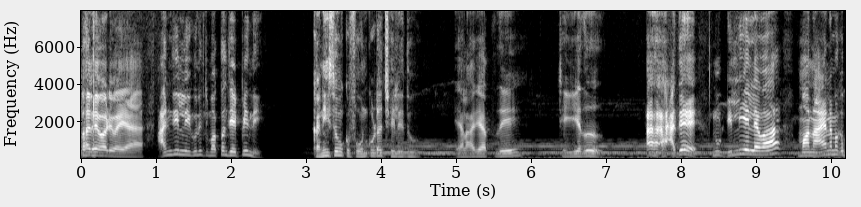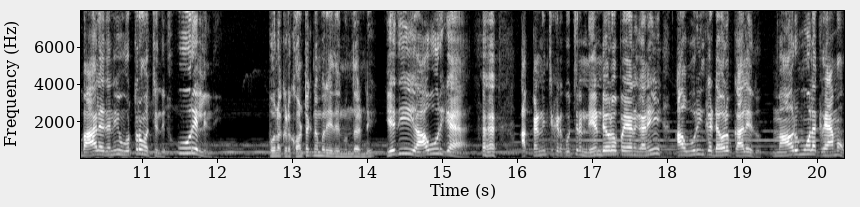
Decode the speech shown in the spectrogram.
భలేవాడివయ్యా. అంజలి నీ గురించి మొత్తం చెప్పింది. కనీసం ఒక ఫోన్ కూడా చేయలేదు. ఎలా చేస్తుంది చెయ్యదు. ఆ, అదే నువ్వు ఢిల్లీ వెళ్ళావా? మా నాయనమ్మకి బాగాలేదని ఉత్తరం వచ్చింది. ఊరెళ్ళింది. పోనీ అక్కడ కాంటాక్ట్ నెంబర్ ఏదైనా ఉందా అండి? ఏది? ఆ ఊరికా? అక్కడి నుంచి ఇక్కడికి వచ్చిన నేను డెవలప్ అయ్యాను కానీ ఆ ఊరు ఇంకా డెవలప్ కాలేదు. మారుమూల గ్రామం.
